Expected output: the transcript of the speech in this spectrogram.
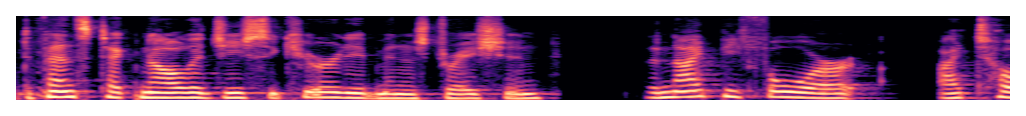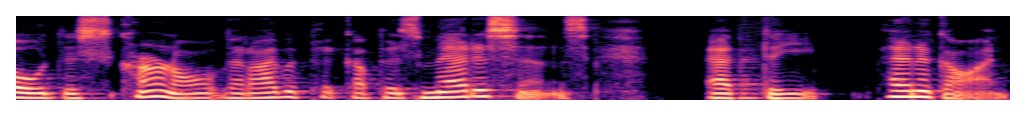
Defense Technology Security Administration. The night before, I told this colonel that I would pick up his medicines at the Pentagon.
